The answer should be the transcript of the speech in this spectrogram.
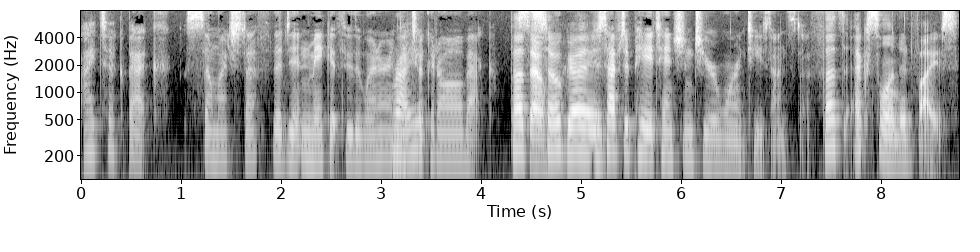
I took back so much stuff that didn't make it through the winter, and Right. I took it all back. That's so good. You just have to pay attention to your warranties on stuff. That's excellent advice.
